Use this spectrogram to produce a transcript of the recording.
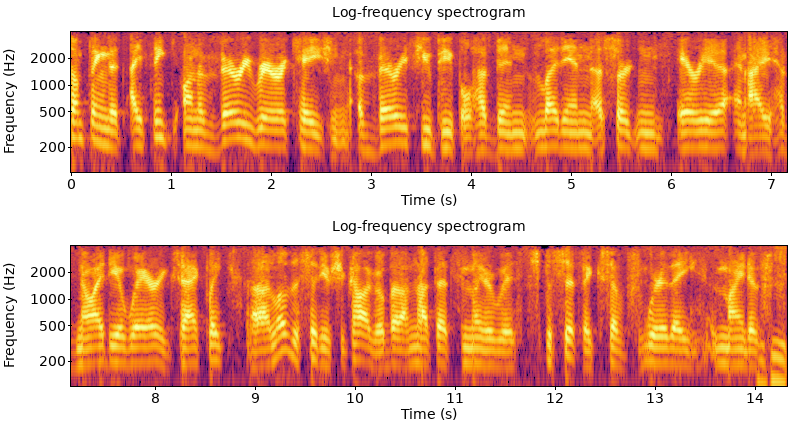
something that I think on a very rare occasion, a very few people have been let in a certain area, and I have no idea where exactly. Uh, I love the city of Chicago, but I'm not that familiar with specifics of where they might have mm-hmm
